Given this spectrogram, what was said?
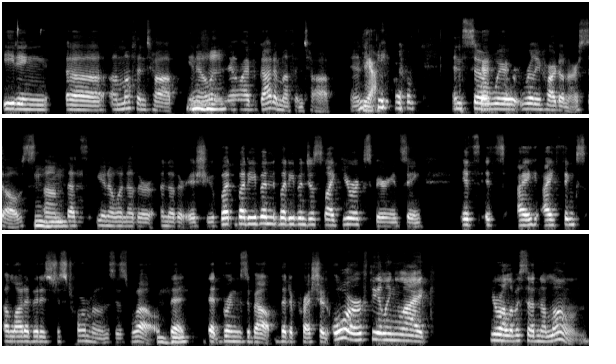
eating uh, a muffin top, you know, and now I've got a muffin top. And, Yeah. you know, and so That- we're really hard on ourselves. Um, Mhm. that's, you know, another, another issue, but, but even, but even just like you're experiencing, it's, it's, I, I think a lot of it is just hormones as well that, that brings about the depression or feeling like you're all of a sudden alone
